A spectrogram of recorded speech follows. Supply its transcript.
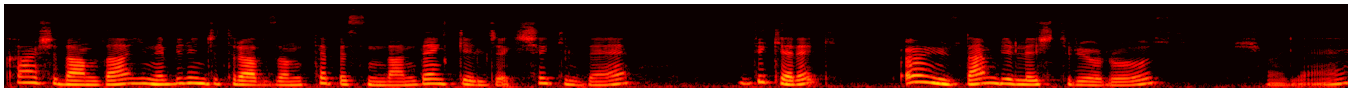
Karşıdan da yine birinci trabzanın tepesinden denk gelecek şekilde dikerek ön yüzden birleştiriyoruz. Şöyle.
